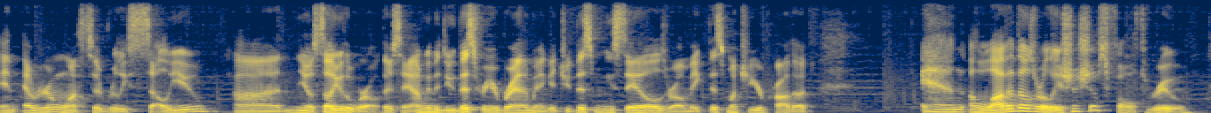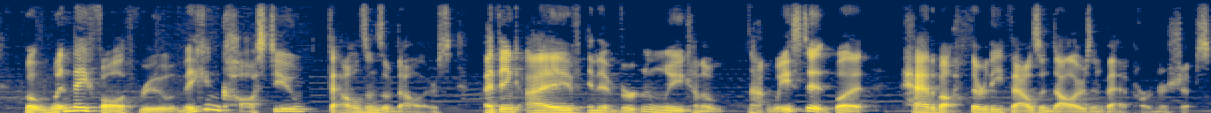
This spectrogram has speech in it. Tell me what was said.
and everyone wants to really sell you uh, you know, sell you the world. They're saying, I'm going to do this for your brand. I'm going to get you this many sales, or I'll make this much of your product. And a lot of those relationships fall through. But when they fall through, they can cost you thousands of dollars. I think I've inadvertently kind of not wasted, but had about $30,000 in bad partnerships.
